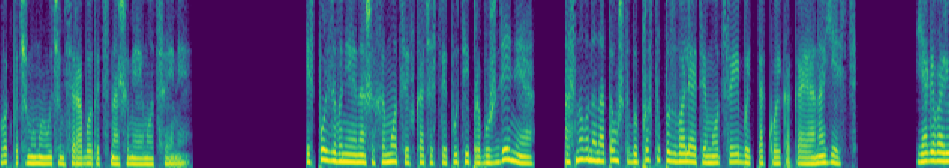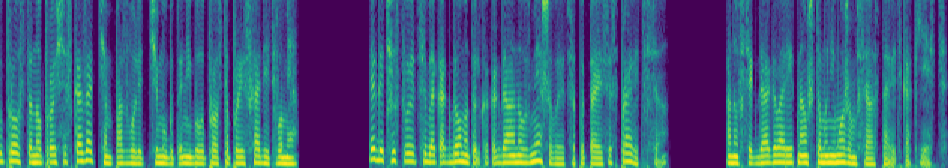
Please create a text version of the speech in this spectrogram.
вот почему мы учимся работать с нашими эмоциями. Использование наших эмоций в качестве пути пробуждения основано на том, чтобы просто позволять эмоции быть такой, какая она есть. Я говорю просто, но проще сказать, чем позволить чему бы то ни было просто происходить в уме. Эго чувствует себя как дома только когда оно вмешивается, пытаясь исправить все. Оно всегда говорит нам, что мы не можем все оставить как есть.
